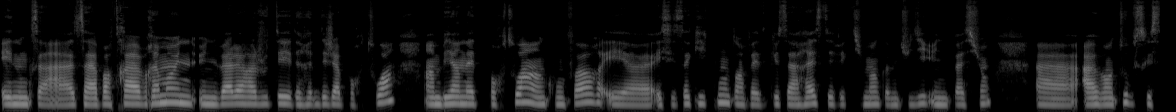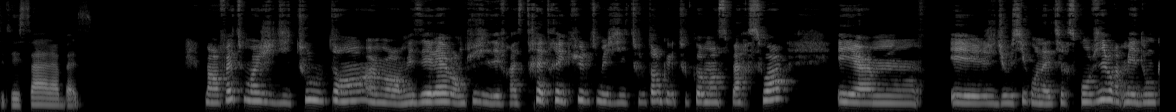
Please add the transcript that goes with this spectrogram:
Et donc, ça, apportera vraiment une, valeur ajoutée déjà pour toi, un bien-être pour toi, un confort. Et c'est ça qui compte, en fait, que ça reste effectivement, comme tu dis, une passion avant tout, parce que c'était ça à la base. Bah en fait, moi, je dis tout le temps, euh, mes élèves, en plus, j'ai des phrases très très cultes, mais je dis tout le temps que tout commence par soi. Et, euh, et je dis aussi qu'on attire ce qu'on vibre. Mais donc,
